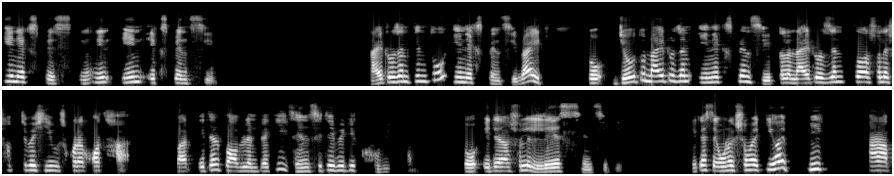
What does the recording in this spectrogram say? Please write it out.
ইনএক্সপেস ইন নাইট্রোজেন কিন্তু ইনএক্সপেন্সিভ রাইট? তো যেহেতু নাইট্রোজেন ইনএক্সপেন্সিভ তাহলে নাইট্রোজেন তো আসলে সবচেয়ে বেশি ইউজ করার কথা। বাট এটার প্রবলেমটা কি? সেন্সিটিভিটি খুবই কম। তো এটা আসলে লেস সেনসিটিভ। ঠিক আছে? অনেক সময় কি হয়? পিক খারাপ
